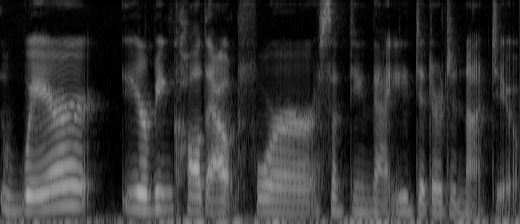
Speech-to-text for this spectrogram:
where you're being called out for something that you did or did not do.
